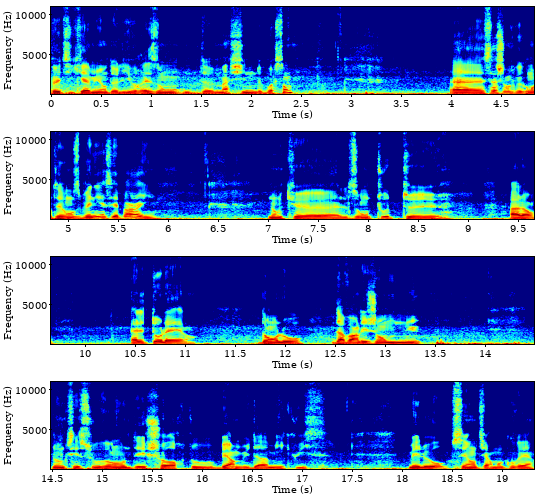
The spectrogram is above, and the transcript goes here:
petit camion de livraison de machines de boisson, euh, sachant que quand elles vont se baigner, c'est pareil. Donc euh, elles ont toutes. euh, alors, elles tolèrent dans l'eau d'avoir les jambes nues. Donc c'est souvent des shorts ou bermudas mi-cuisse. Mais le haut, c'est entièrement couvert.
